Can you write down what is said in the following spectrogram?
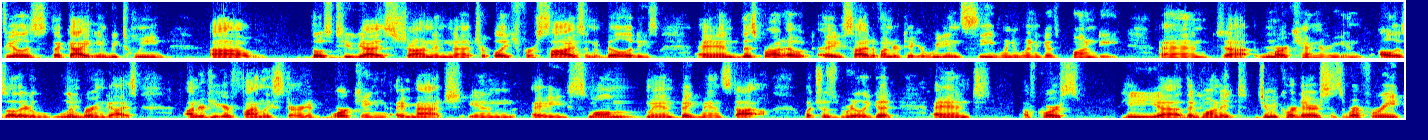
feel, is the guy in between uh, those two guys, Shawn and uh, Triple H, for size and abilities. And this brought out a side of Undertaker we didn't see when he went against Bundy and uh, Mark Henry and all those other limbering guys. Undertaker finally started working a match in a small man, big man style, which was really good. And of course, he uh, they wanted Jimmy Korderas as the referee.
